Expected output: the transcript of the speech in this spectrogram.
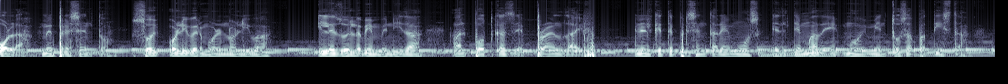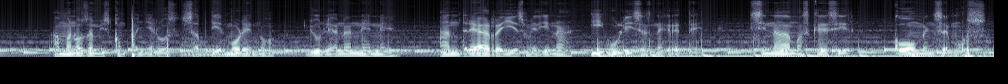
Hola, me presento. Soy Oliver Moreno Oliva y les doy la bienvenida al podcast de Prime Life, en el que te presentaremos el tema de movimiento zapatista, a manos de mis compañeros Sabdiel Moreno, Juliana Nene, Andrea Reyes Medina y Ulises Negrete. Sin nada más que decir, comencemos.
